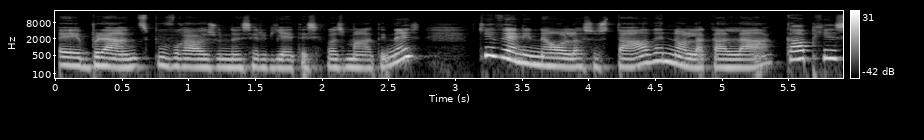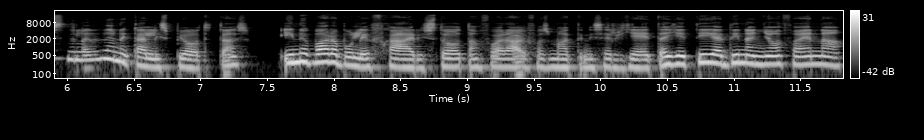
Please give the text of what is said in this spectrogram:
ε, brands που βγάζουν σερβιέτες υφασμάτινες και δεν είναι όλα σωστά, δεν είναι όλα καλά, κάποιες δηλαδή δεν είναι καλής ποιότητας. Είναι πάρα πολύ ευχάριστο όταν φοράω υφασμάτινη σερβιέτα, γιατί αντί να νιώθω ένα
